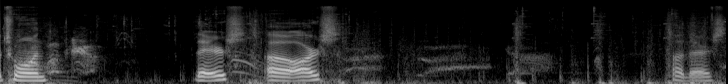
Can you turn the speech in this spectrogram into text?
Which one? Theirs? Oh, ours? Oh, theirs.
